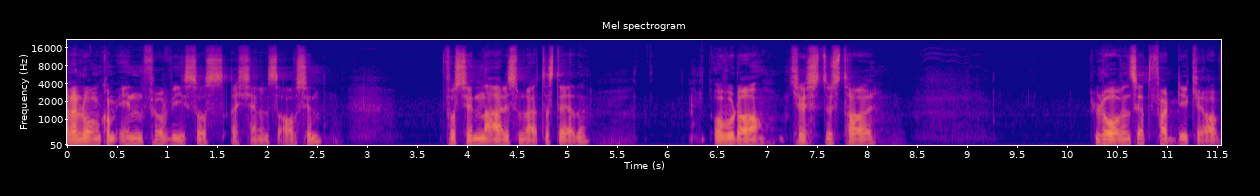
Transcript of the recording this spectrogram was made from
Eller loven kom inn for å vise oss erkjennelse av synd. For synd er liksom der til stede. Og hvor da Kristus tar lovens rettferdige krav.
